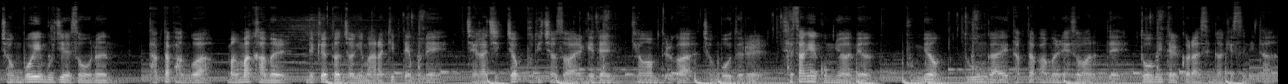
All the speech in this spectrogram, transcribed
정보의 무지에서 오는 답답함과 막막함을 느꼈던 적이 많았기 때문에 제가 직접 부딪혀서 알게 된 경험들과 정보들을 세상에 공유하면 분명 누군가의 답답함을 해소하는데 도움이 될 거라 생각했습니다.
